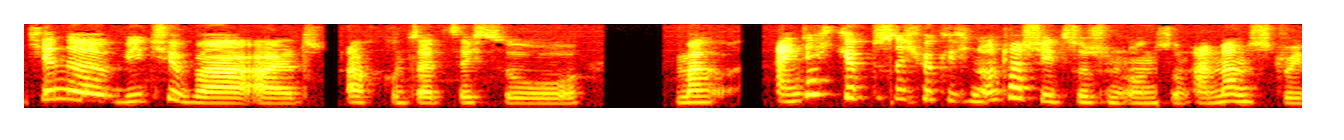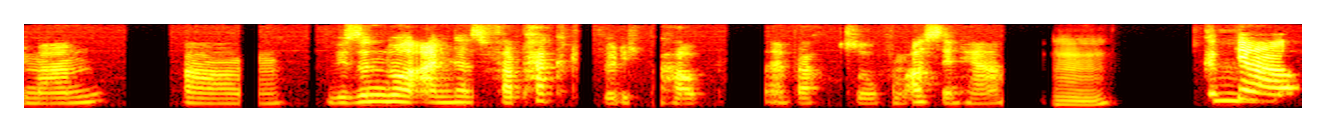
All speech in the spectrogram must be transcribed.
Ich finde VTuber halt auch grundsätzlich so, man, eigentlich gibt es nicht wirklich einen Unterschied zwischen uns und anderen Streamern. Ähm, wir sind nur anders verpackt, würde ich behaupten. Einfach so vom Aussehen her. Mhm. Es gibt ja auch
